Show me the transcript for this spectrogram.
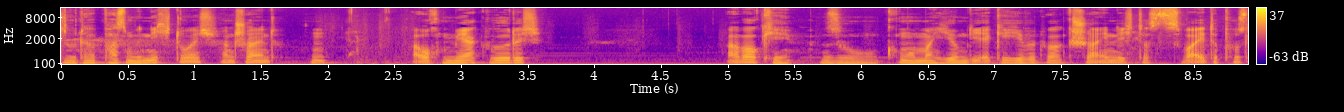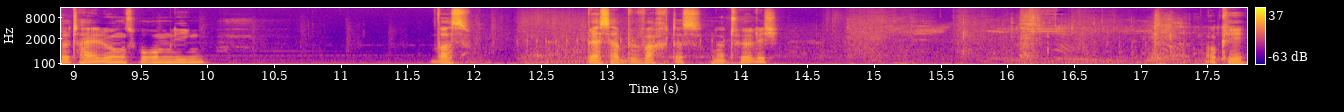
So, da passen wir nicht durch anscheinend. Hm. Auch merkwürdig. Aber okay, so, gucken wir mal hier um die Ecke. Hier wird wahrscheinlich das zweite Puzzleteil irgendwo rumliegen. Was besser bewacht ist, natürlich. Okay.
